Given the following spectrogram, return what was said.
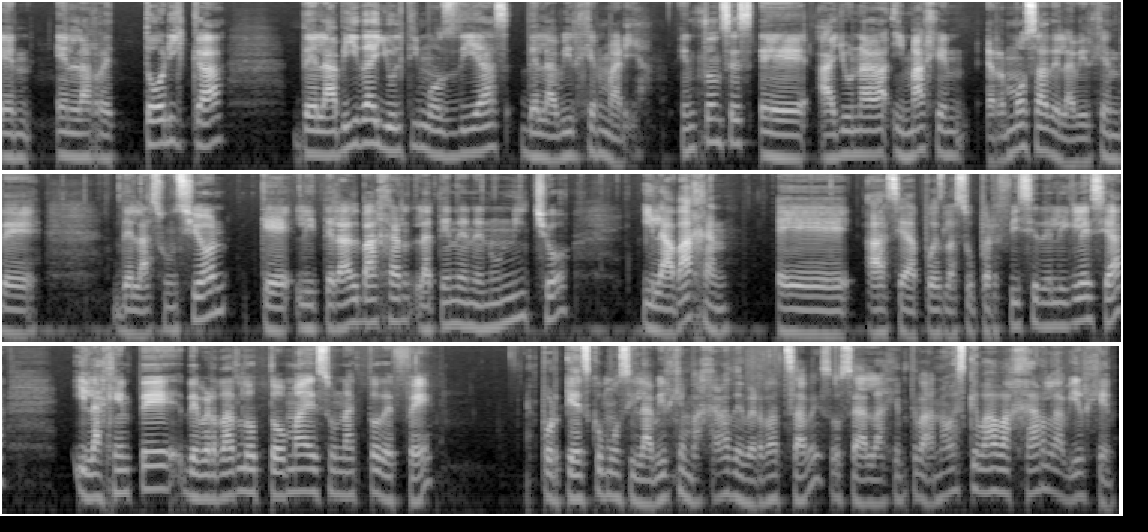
en, en la retórica de la vida y últimos días de la Virgen María. Entonces eh, hay una imagen hermosa de la Virgen de, de, la Asunción que literal bajan, la tienen en un nicho y la bajan eh, hacia pues la superficie de la iglesia y la gente de verdad lo toma, es un acto de fe porque es como si la Virgen bajara de verdad, ¿sabes? O sea, la gente va, no, es que va a bajar la Virgen.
